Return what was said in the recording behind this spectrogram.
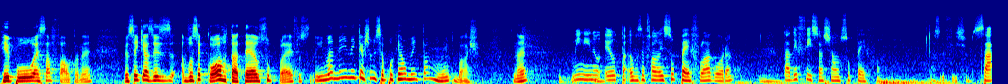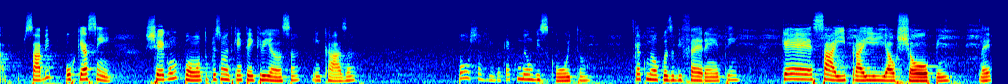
repor essa falta, né? Eu sei que às vezes você corta até o supléfluo, e não é nem, nem questão disso, é porque realmente está muito baixo, né? Menino, eu, você falou em supérfluo agora. Tá difícil achar um supérfluo. Tá difícil. Sa sabe? Porque assim, chega um ponto, principalmente quem tem criança em casa, poxa vida, quer comer um biscoito, quer comer uma coisa diferente, quer sair para ir ao shopping, né?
